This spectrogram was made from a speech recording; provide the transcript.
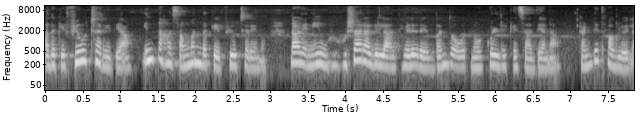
ಅದಕ್ಕೆ ಫ್ಯೂಚರ್ ಇದೆಯಾ? ಇಂತಹ ಸಂಬಂಧಕ್ಕೆ ಫ್ಯೂಚರ್ ಏನು? ನಾಳೆ ನೀವು ಹುಷಾರಾಗಿಲ್ಲ ಅಂತ ಹೇಳಿದರೆ ಬಂದು ಅವ್ರು ನೋಡ್ಕೊಳ್ಳಿಕ್ಕೆ ಸಾಧ್ಯನಾ? ಖಂಡಿತವಾಗ್ಲೂ ಇಲ್ಲ.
